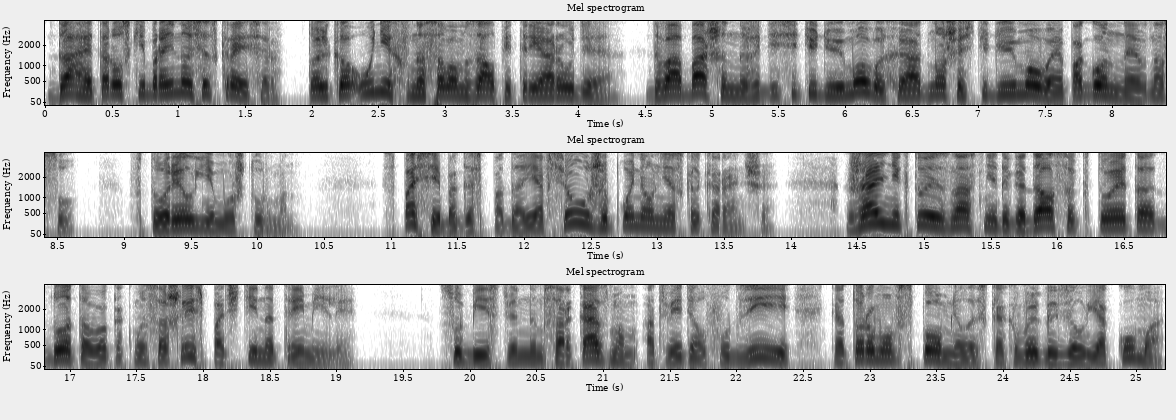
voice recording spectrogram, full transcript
Да, это русский броненосец-крейсер. Только у них в носовом залпе три орудия. Два башенных десятидюймовых и одно шестидюймовое погонное в носу. Вторил ему штурман. Спасибо, господа, я все уже понял несколько раньше. Жаль, никто из нас не догадался, кто это до того, как мы сошлись почти на три мили. С убийственным сарказмом ответил Фудзии, которому вспомнилось, как выглядел Якума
